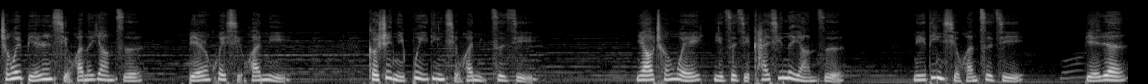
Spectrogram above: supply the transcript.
成为别人喜欢的样子，别人会喜欢你。可是你不一定喜欢你自己，你要成为你自己开心的样子，你一定喜欢自己，别人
